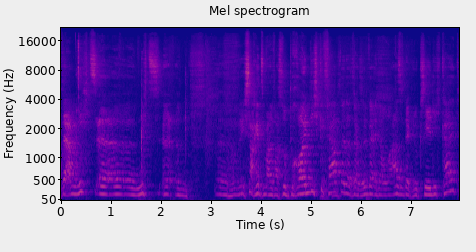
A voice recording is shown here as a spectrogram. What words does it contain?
wir haben nichts, äh, nichts äh, ähm, äh, ich sage jetzt mal, was so bräunlich gefärbt wird. Also da sind wir in der Oase der Glückseligkeit.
